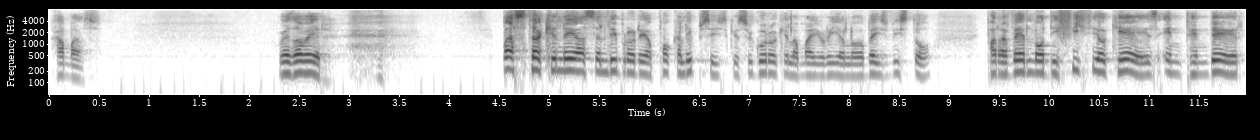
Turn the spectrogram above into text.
jamás. Pues a ver, basta que leas el libro de Apocalipsis, que seguro que la mayoría lo habéis visto, para ver lo difícil que es entender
